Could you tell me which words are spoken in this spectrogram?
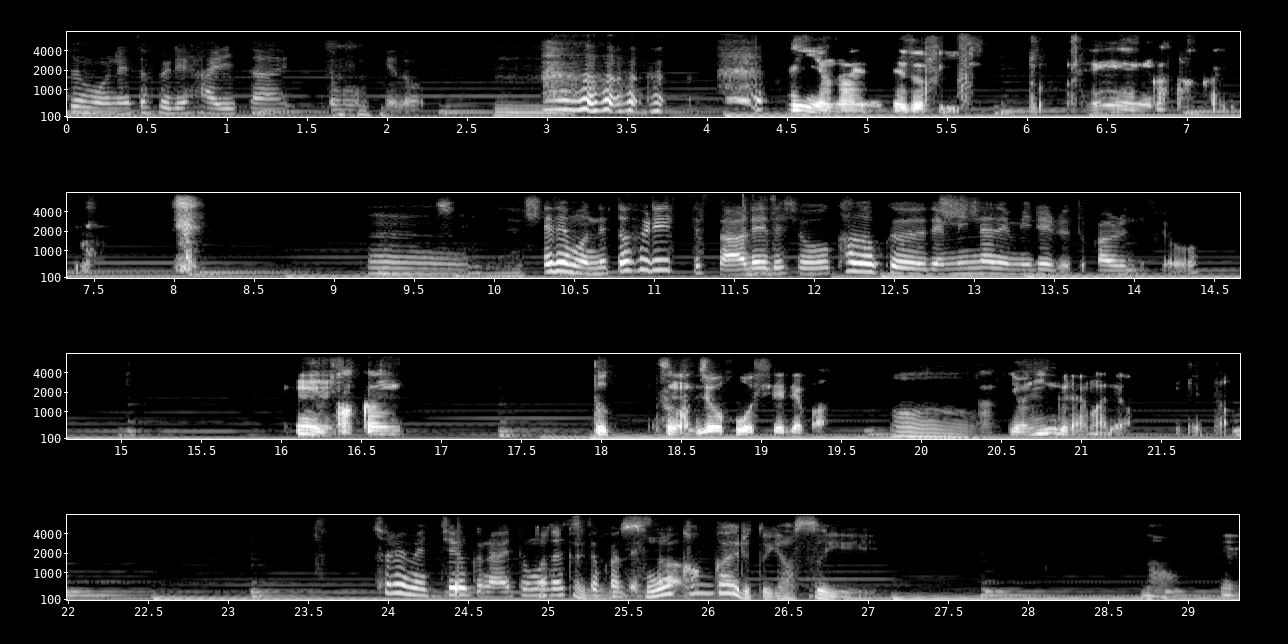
つもネットフリ入りたいと思うけど。うん。1000円ないの、ネットフリ。ちょっと1000円が高いよ。うん。え、でもネットフリってさ、あれでしょ？家族でみんなで見れるとかあるんでしょ？うん、アカウント、その情報を教えれば、あー4人ぐらいまではいけた。それめっちゃよくない？友達とかでさ。そう考えると安いなあ。うんうん。うん。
